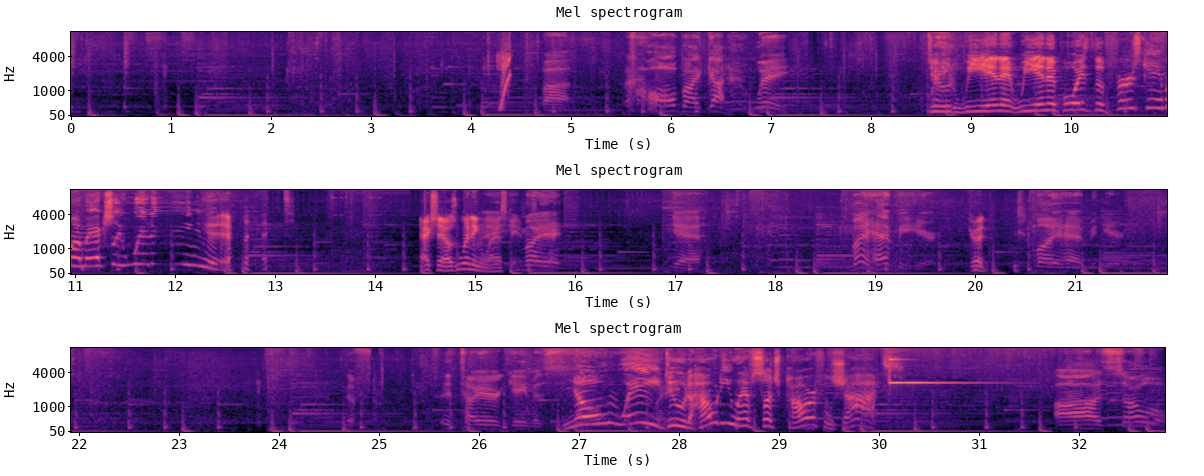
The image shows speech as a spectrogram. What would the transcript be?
But, oh my god, wait. Dude, we in it. We in it, boys. The first game, I'm actually winning. actually, I was winning wait, last game. Might, yeah. You might have me here. Good. You might have me here. The f- entire game is. No way, dude. How do you have such powerful shots? Uh, so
